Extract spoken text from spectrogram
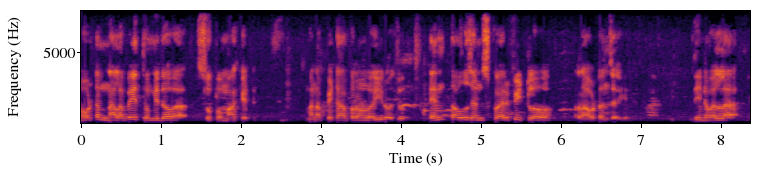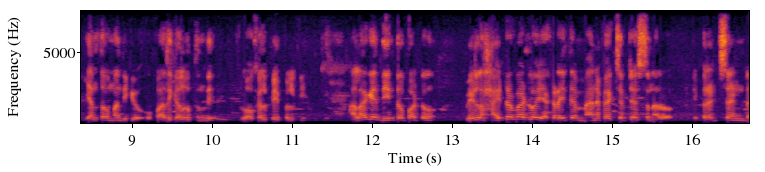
నూట నలభై తొమ్మిదవ సూపర్ మార్కెట్ మన పిఠాపురంలో ఈరోజు టెన్ థౌజండ్ స్క్వేర్ ఫీట్లో రావటం జరిగింది. దీనివల్ల ఎంతో మందికి ఉపాధి కలుగుతుంది లోకల్ పీపుల్కి అలాగే దీంతో వీళ్ళు వీళ్ళు హైదరాబాద్లో ఎక్కడైతే మ్యానుఫ్యాక్చర్ చేస్తున్నారో ఈ బ్రెడ్స్ అండ్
